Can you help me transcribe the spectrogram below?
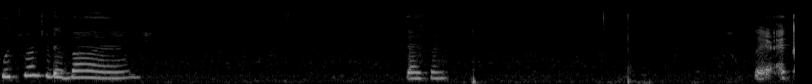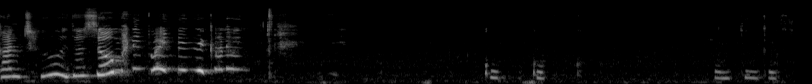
Which one should I buy? That's one. Wait, I can't choose. There's so many pins. I can't even. Go, go, go, go. I think it's.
